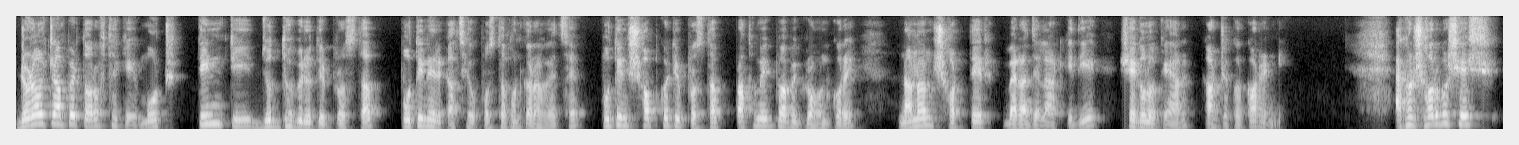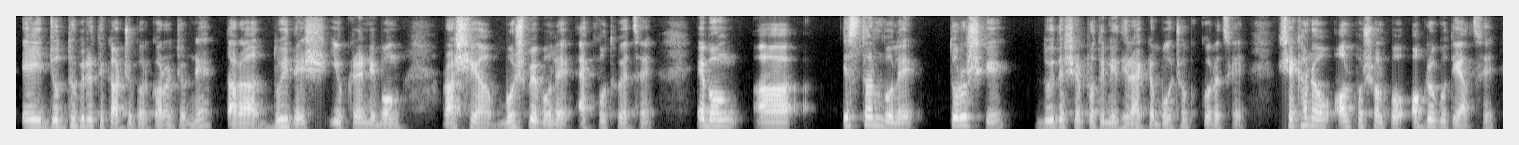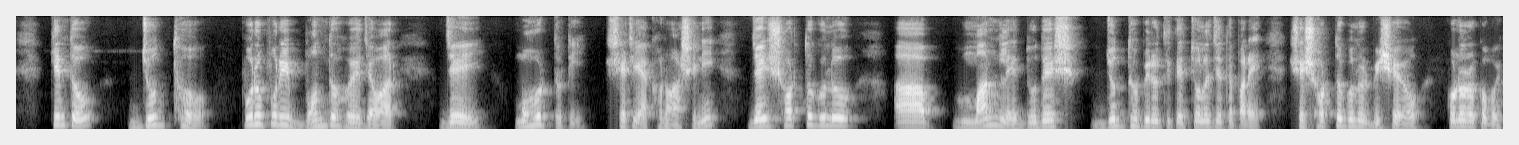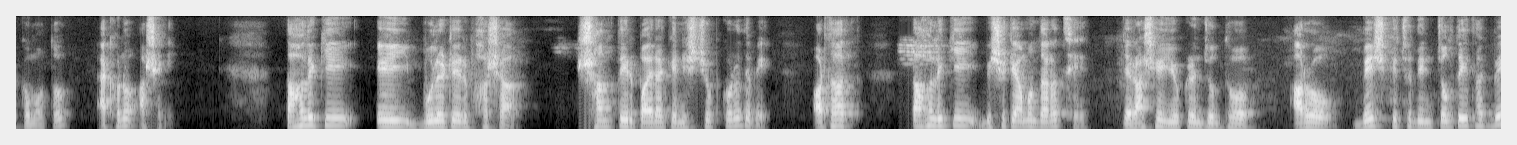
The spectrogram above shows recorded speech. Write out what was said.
Donald ট্রাম্পের তরফ থেকে মোট তিনটি যুদ্ধবিরতির প্রস্তাব পুতিনের কাছে উপস্থাপন করা হয়েছে। পুতিন সবকটি প্রস্তাব প্রাথমিকভাবে গ্রহণ করে নানান শর্তের বেড়াজেলা আটকে দিয়ে সেগুলোকে আর কার্যকর করেননি। এখন সর্বশেষ এই যুদ্ধবিরতি কার্যকর করার জন্য তারা দুই দেশ ইউক্রেন এবং রাশিয়া বসবে বলে একমত হয়েছে এবং আহ, ইস্তানবুলে তুরস্কে দুই দেশের প্রতিনিধিরা একটা বৈঠক করেছে, সেখানেও অল্প স্বল্প অগ্রগতি আছে, কিন্তু যুদ্ধ পুরোপুরি বন্ধ হয়ে যাওয়ার যেই মুহূর্তটি, সেটি এখনও আসেনি। যেই শর্তগুলো মানলে দুদেশ যুদ্ধবিরতিতে চলে যেতে পারে সেই শর্তগুলোর বিষয়েও কোনো রকম ঐক্যমত এখনও আসেনি। তাহলে কি এই বুলেটের ভাষা শান্তির পায়রাকে নিশ্চুপ করে দেবে? অর্থাৎ তাহলে কি বিষয়টি এমন দাঁড়াচ্ছে যে রাশিয়া ইউক্রেন যুদ্ধ আরও বেশ কিছুদিন চলতেই থাকবে?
